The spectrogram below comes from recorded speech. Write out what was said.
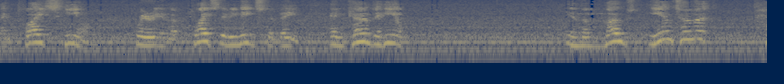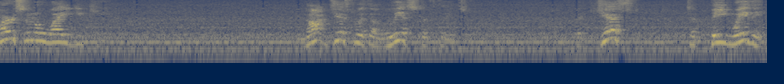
and place Him where in the place that He needs to be and come to Him in the most intimate, personal way you can? Not just with a list of things, but just to be with Him.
